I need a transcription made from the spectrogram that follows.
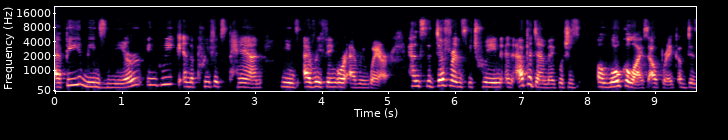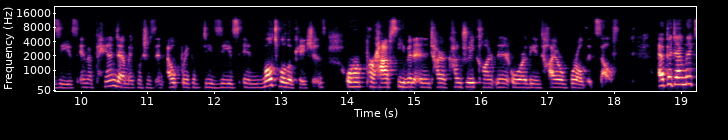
epi means near in Greek, and the prefix pan means everything or everywhere. Hence, the difference between an epidemic, which is a localized outbreak of disease, and a pandemic, which is an outbreak of disease in multiple locations, or perhaps even an entire country, continent, or the entire world itself. Epidemics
